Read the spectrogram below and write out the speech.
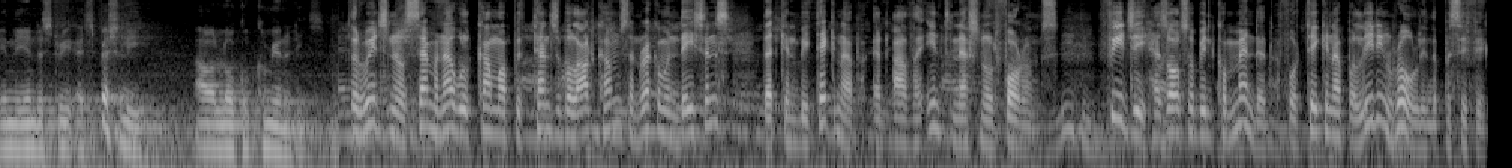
in the industry, especially our local communities. The regional seminar will come up with tangible outcomes and recommendations that can be taken up at other international forums. Fiji has also been commended for taking up a leading role in the Pacific.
